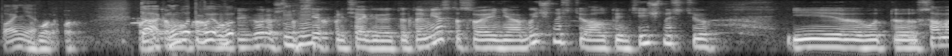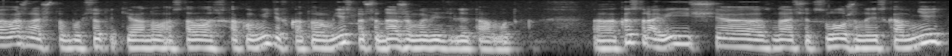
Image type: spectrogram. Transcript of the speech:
Понятно. Вот. Так, Поэтому, ну вот вы... вы... Я говорю, что угу. всех притягивает это место своей необычностью, аутентичностью, и вот э, самое важное, чтобы все-таки оно оставалось в таком виде, в котором есть, потому что даже мы видели там вот э, костровища, значит, сложенные из камней.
